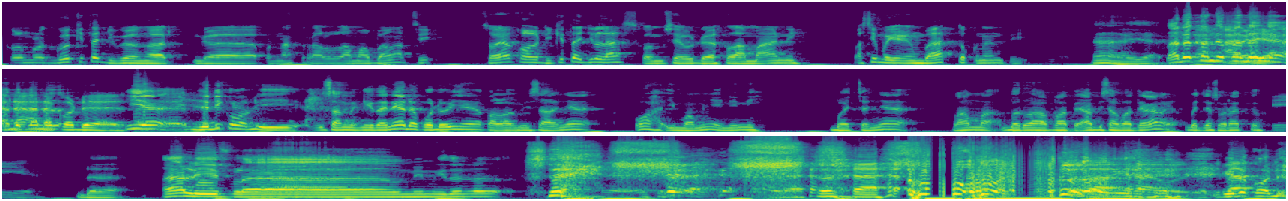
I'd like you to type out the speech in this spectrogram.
kalau menurut gue kita juga nggak nggak pernah terlalu lama banget sih. Soalnya kalau di kita jelas kalau misalnya udah kelamaan nih, pasti banyak yang batuk nanti. Nah iya. Ada tanda-tandanya. Ada, ada, tanda. ada kode. Iya. Jadi kalau di samping kita ini ada kodenya. Kalau misalnya wah imamnya ini nih bacanya lama baru hafal habis hafal kan baca surat tuh. Iya. udah alif lam mim gitu gitu kode kode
